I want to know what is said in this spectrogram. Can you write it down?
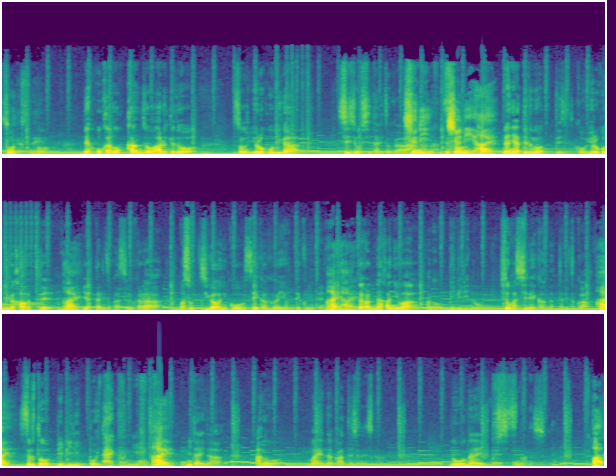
そうですね、うん、で他の感情はあるけどその喜びが指示をしてたりとか。主に 主にはい。何やってるのってこう喜びが変わってはい。やったりとかするから、まあ、そっち側にこう性格が寄ってくみたいな、はいはい。だから中にはあのビビリの人が司令官だったりとかはい。するとビビリっぽいタイプにはい。みたいなあの前なんかあったじゃないですか。脳内物質の話。あ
